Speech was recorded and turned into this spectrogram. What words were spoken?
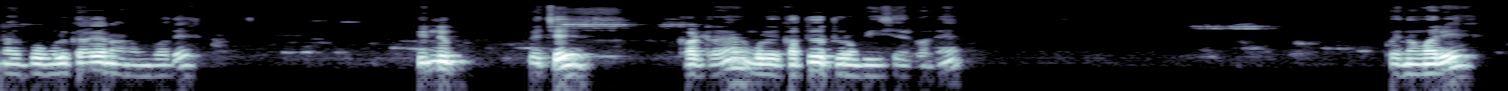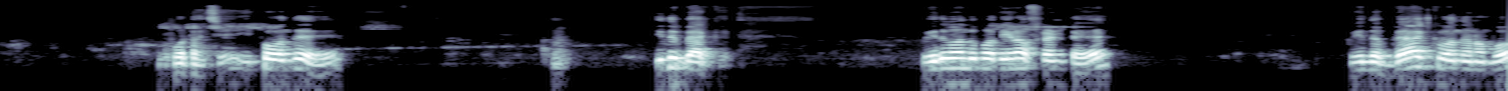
நான் இப்போ உங்களுக்காக நான் போது பின்னு வச்சு காட்டுறேன். உங்களுக்கு கற்றுக்கிறதுக்கு ரொம்ப ஈஸியாக இருக்கும்னு இப்போ இந்த மாதிரி போட்டாச்சு. இப்போ வந்து இது பேக்கு இது வந்து பார்த்தீங்கன்னா ஃப்ரண்ட்டு இந்த பேக் வந்து நம்ம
